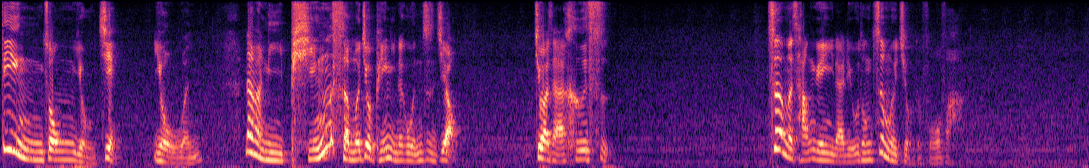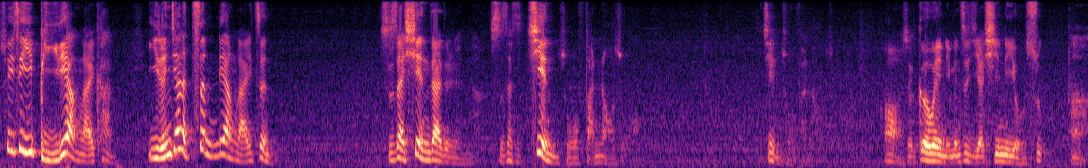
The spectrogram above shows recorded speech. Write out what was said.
定中有见有闻。那么你凭什么就凭你那个文字教，就要再来呵斥这么长远以来流通这么久的佛法？所以这以比量来看，以人家的正量来正。实在现在的人呢，实在是见着烦恼着，见着烦恼着，哦，所以各位你们自己要心里有数啊，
